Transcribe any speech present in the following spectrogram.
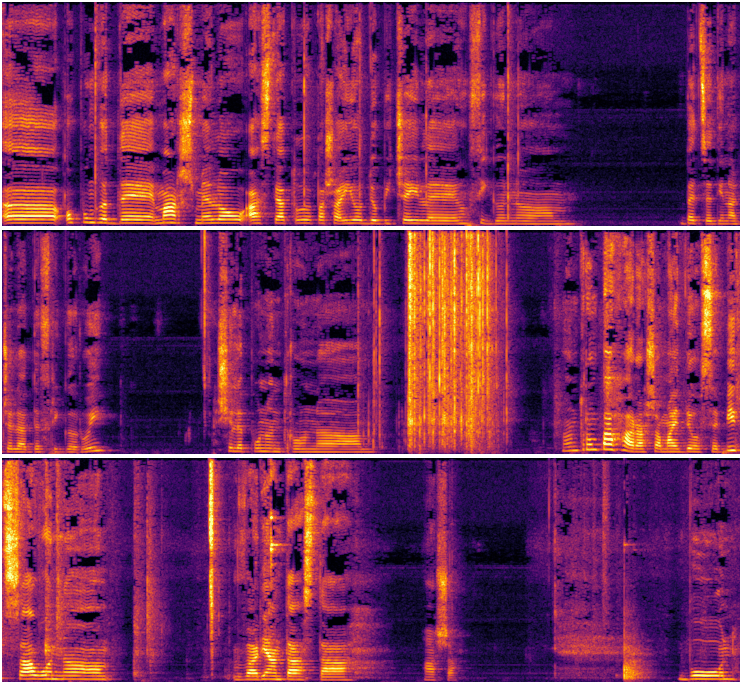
Uh, o pungă de marshmallow, astea tot așa, eu de obicei le înfig în uh, bețe din acelea de frigărui și le pun într-un uh, într-un pahar așa mai deosebit sau în uh, varianta asta așa. Bun.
